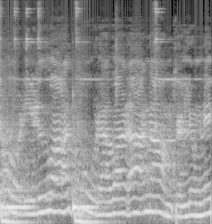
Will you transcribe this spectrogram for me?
ஓடிடுவார் கூட வரா நாம் செல்லும் நே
